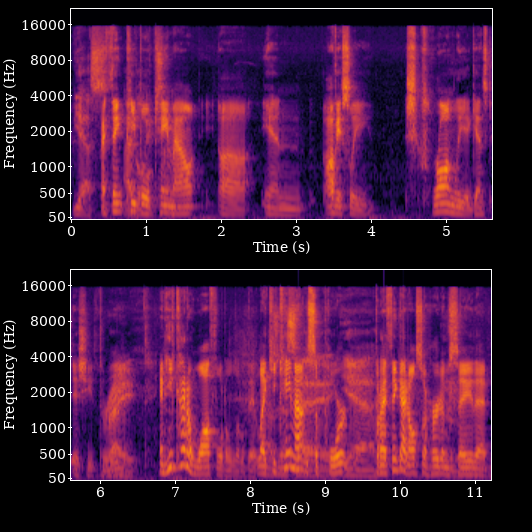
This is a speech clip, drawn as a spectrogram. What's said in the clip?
Yes. I think people believe came so. out uh, in obviously strongly against issue three, Right. and he kind of waffled a little bit. Like he came out in support, yeah. but I think I'd also heard him say that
